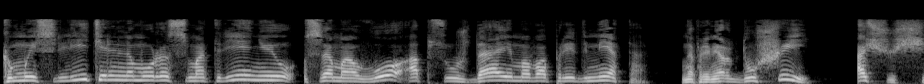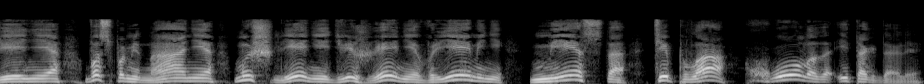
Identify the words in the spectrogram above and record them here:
к мыслительному рассмотрению самого обсуждаемого предмета, например, души, ощущения, воспоминания, мышления, движения, времени, места, тепла, холода и так далее.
